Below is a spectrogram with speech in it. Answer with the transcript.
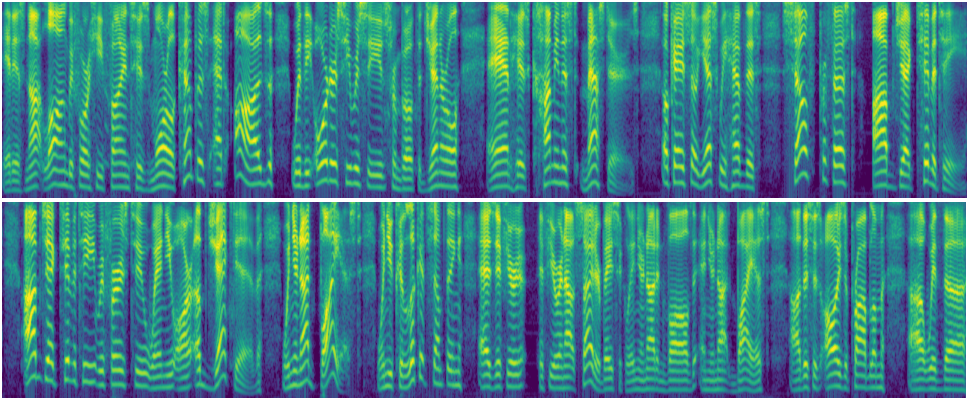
it is not long before he finds his moral compass at odds with the orders he receives from both the general and his communist masters. Okay, so yes, we have this self professed objectivity. Objectivity refers to when you are objective, when you're not biased, when you can look at something as if you're if you're an outsider, basically, and you're not involved and you're not biased. Uh, this is always a problem uh, with uh,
